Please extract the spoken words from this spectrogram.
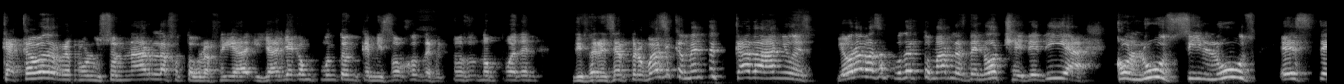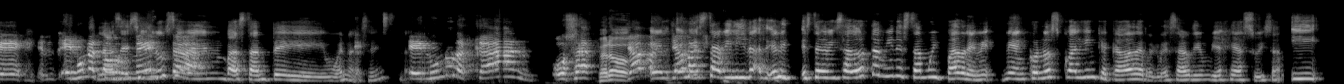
que acaba de revolucionar la fotografía y ya llega un punto en que mis ojos defectuosos no pueden diferenciar, pero básicamente cada año es, y ahora vas a poder tomarlas de noche, de día, con luz, sin luz, este, en una Las tormenta. de se ven bastante buenas, ¿eh? En un huracán. O sea, Pero el, estabilidad, el estabilizador también está muy padre. Miren, conozco a alguien que acaba de regresar de un viaje a Suiza y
